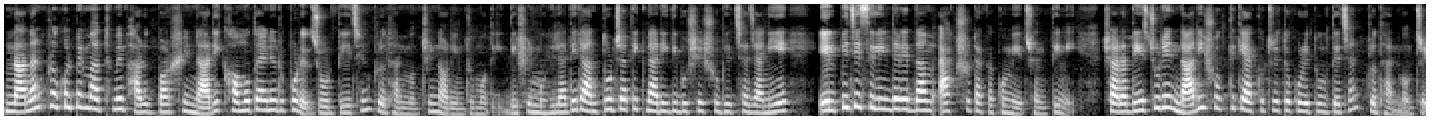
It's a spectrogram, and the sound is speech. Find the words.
নানান প্রকল্পের মাধ্যমে ভারতবর্ষের নারী ক্ষমতায়নের উপরে জোর দিয়েছেন প্রধানমন্ত্রী নরেন্দ্র মোদী। দেশের মহিলাদের আন্তর্জাতিক নারী দিবসের শুভেচ্ছা জানিয়ে এলপিজি সিলিন্ডারের দাম একশো টাকা কমিয়েছেন তিনি। সারা দেশ জুড়ে নারী শক্তিকে একত্রিত করে তুলতে চান প্রধানমন্ত্রী।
